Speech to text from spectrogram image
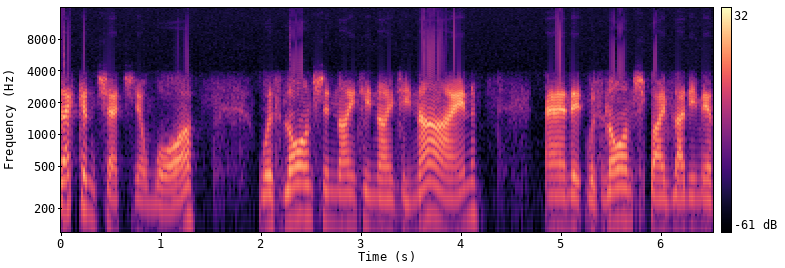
second Chechnya war was launched in 1999, and it was launched by Vladimir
